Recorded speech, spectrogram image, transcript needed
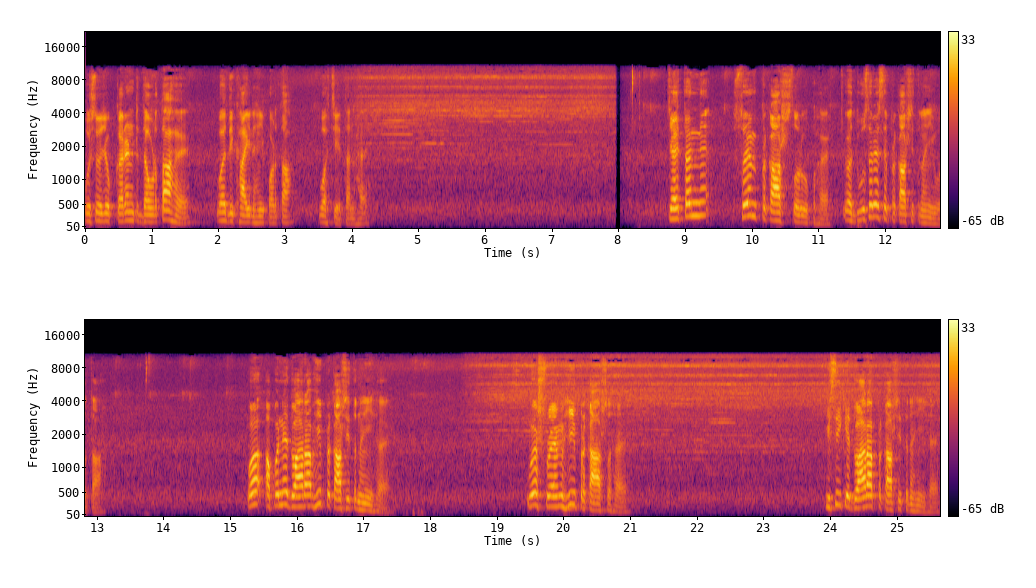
उसमें जो करंट दौड़ता है, वह दिखाई नहीं पड़ता, वह चेतन है। चैतन्य स्वयं प्रकाश स्वरूप है, वह दूसरे से प्रकाशित नहीं होता। वह अपने द्वारा भी प्रकाशित नहीं है। वह स्वयं ही प्रकाश है। किसी के द्वारा प्रकाशित नहीं है।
